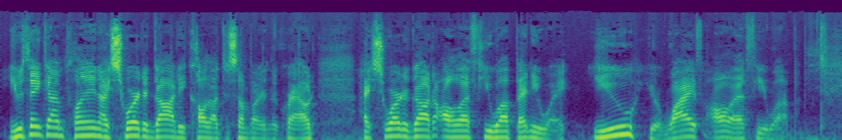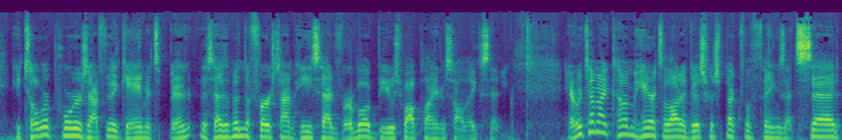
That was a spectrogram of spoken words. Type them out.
You think I'm playing? I swear to God, he called out to somebody in the crowd. I swear to God, I'll F you up anyway. You, your wife, I'll F you up. He told reporters after the game it's been this hasn't been the first time he's had verbal abuse while playing in Salt Lake City. Every time I come here, it's a lot of disrespectful things that's said.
